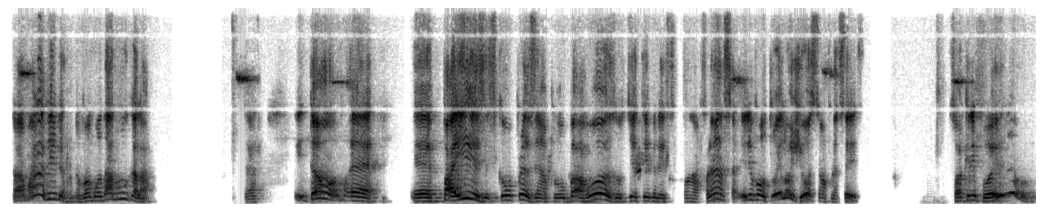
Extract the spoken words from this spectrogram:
Está uma maravilha, não vão mudar nunca lá. Tá? Então, é, é, países como, por exemplo, o Barroso, o dia teve eleição na França, ele voltou e elogiou o sistema francês. Só que depois eu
